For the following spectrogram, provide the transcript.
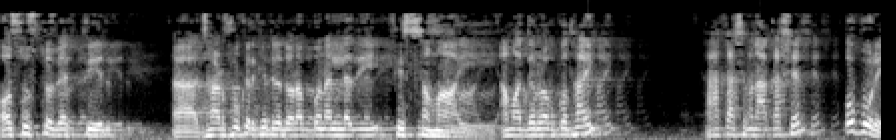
অসুস্থ ব্যক্তির ঝাড়ফুকের ক্ষেত্রে আমাদের রব কোথায়? আকাশ মানে আকাশের ওপরে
